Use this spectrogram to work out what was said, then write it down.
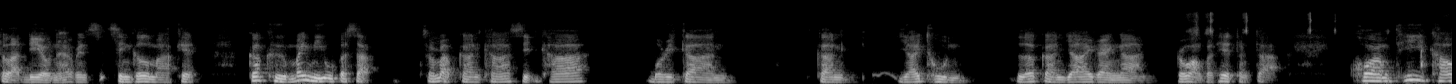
ตลาดเดียวนะฮะเป็น single market ก็คือไม่มีอุปสรรคสำหรับการค้าสินค้าบริการ การย้ายทุน แล้วการย้ายแรงงานระหว่างประเทศต่างๆ ความที่เขา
